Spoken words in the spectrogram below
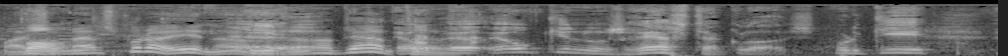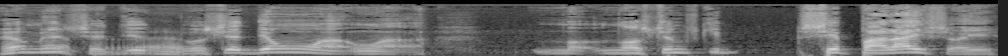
Mais Bom, ou menos por aí, não, é, não adianta. É, é, é, o que nos resta, Clóvis, porque realmente você, deu, é. você deu uma, uma, Nós temos que separar isso aí.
